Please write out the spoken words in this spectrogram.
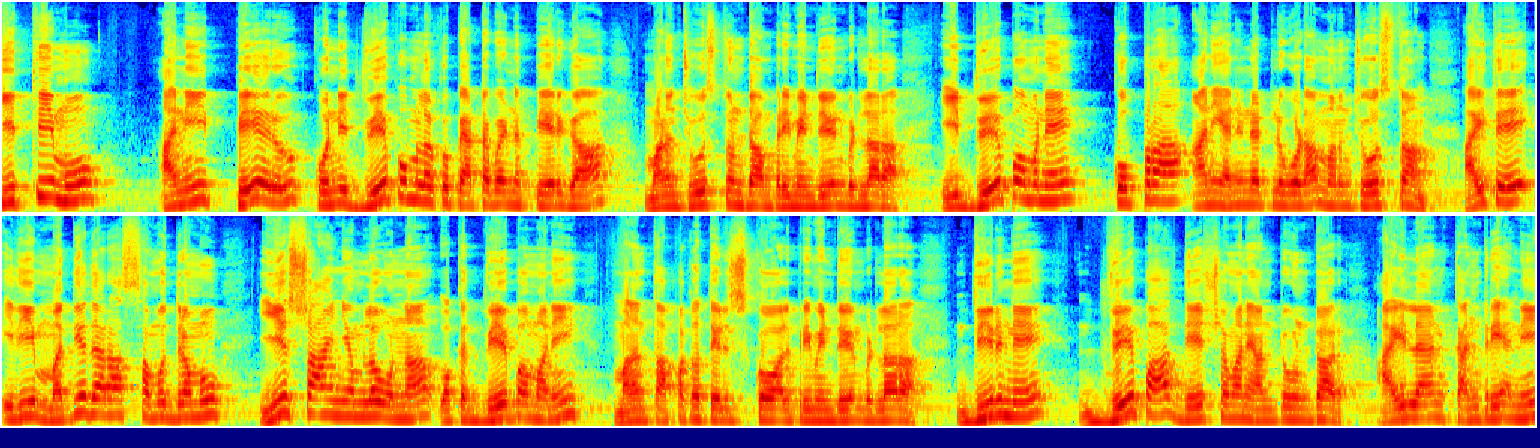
కిత్తీము అని పేరు కొన్ని ద్వీపములకు పెట్టబడిన పేరుగా మనం చూస్తుంటాం. ప్రియమైన దేవుని బిడ్డలారా ఈ ద్వీపమునే కుప్రా అని అనినట్లు కూడా మనం చూస్తాం. అయితే ఇది మధ్యధర సముద్రము ఈశాన్యంలో ఉన్న ఒక ద్వీపం అని మనం తప్పక తెలుసుకోవాలి. ప్రియమైన దేవుని బిడ్డలారా దీనినే ద్వీప దేశం అని అంటూ ఉంటారు. ఐలాండ్ కంట్రీ అని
